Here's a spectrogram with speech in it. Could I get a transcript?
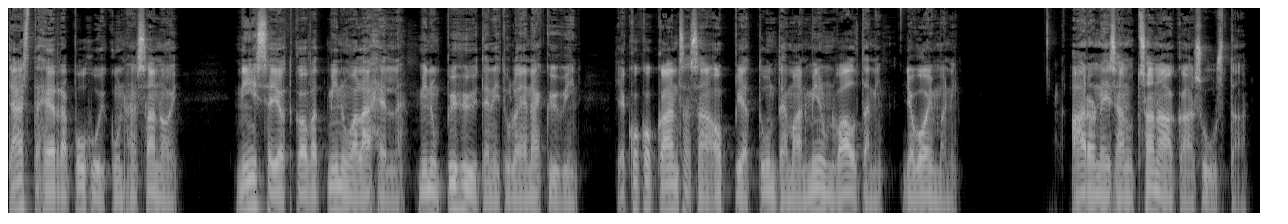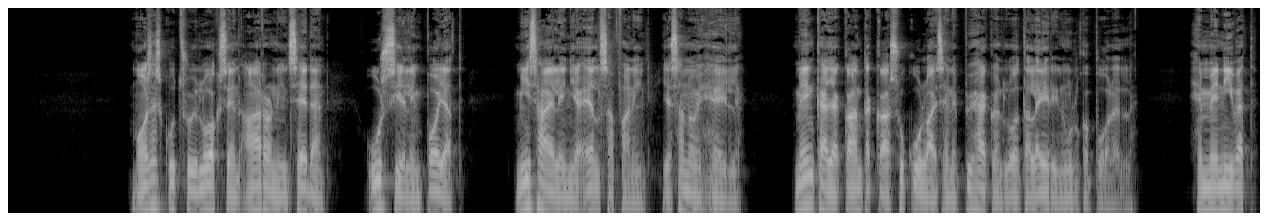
tästä Herra puhui, kun hän sanoi, niissä, jotka ovat minua lähellä, minun pyhyyteni tulee näkyviin, ja koko kansa saa oppia tuntemaan minun valtani ja voimani. Aaron ei saanut sanaakaan suustaan. Mooses kutsui luokseen Aaronin sedän Ussielin pojat, Misaelin ja Elsafanin, ja sanoi heille, menkää ja kantakaa sukulaisenne pyhäkön luota leirin ulkopuolelle. He menivät,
